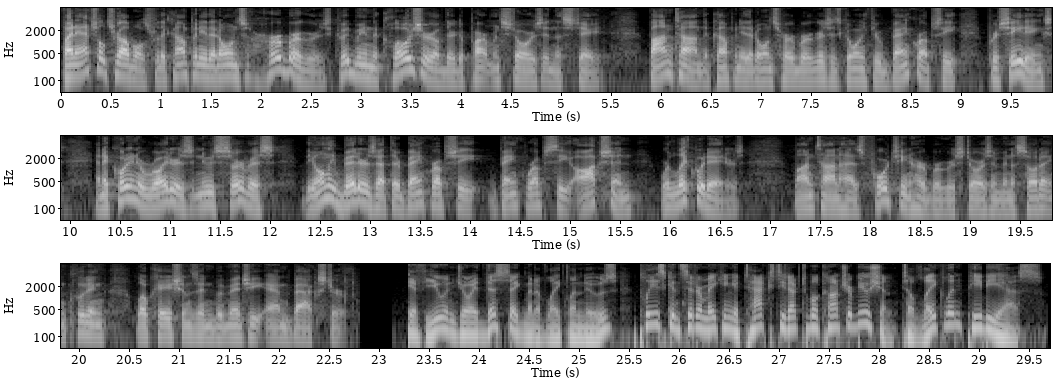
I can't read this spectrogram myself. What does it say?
Financial troubles for the company that owns Herberger's could mean the closure of their department stores in the state. Bon-Ton, the company that owns Herberger's, is going through bankruptcy proceedings. And according to Reuters News Service, the only bidders at their bankruptcy, bankruptcy auction were liquidators. Bon-Ton has 14 Herberger stores in Minnesota, including locations in Bemidji and Baxter. If you enjoyed this segment of Lakeland News, please consider making a tax-deductible contribution to Lakeland PBS.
